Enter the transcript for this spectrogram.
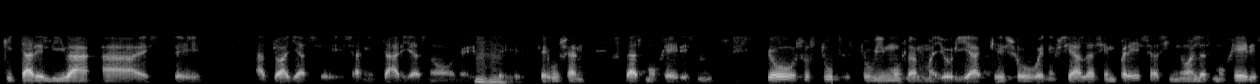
quitar el IVA a, este, a toallas eh, sanitarias ¿no? Este, que usan las mujeres. Yo sostuve, sostuvimos la mayoría que eso beneficia a las empresas y no a las mujeres.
